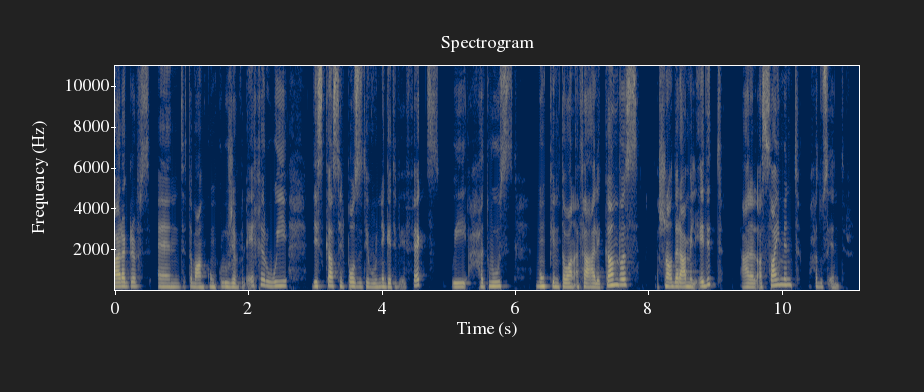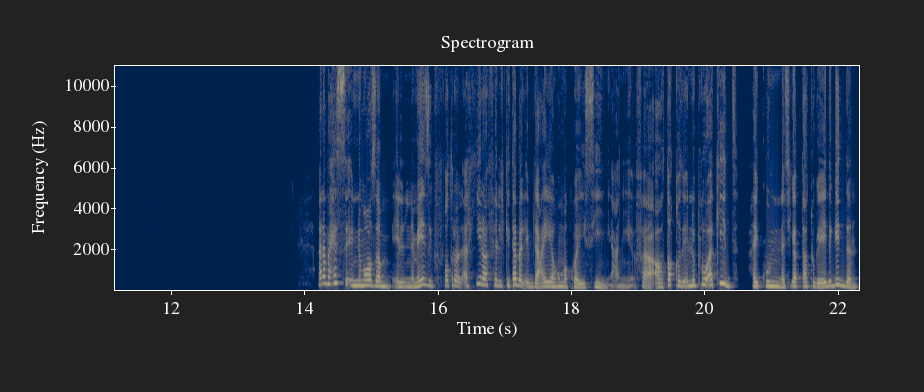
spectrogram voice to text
paragraphs and طبعًا conclusion في الآخر و discuss الpositive والnegative effects وهادوس ممكن طبعًا أفعّل الcanvas عشان أقدر أعمل edit على الassignment وهادوس enter. أنا باحس إن معظم النماذج في الفترة الأخيرة في الكتابة الإبداعية هم كويسين يعني، فأعتقد إن pro أكيد هيكون النتيجة بتاعته جيدة جدًا.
